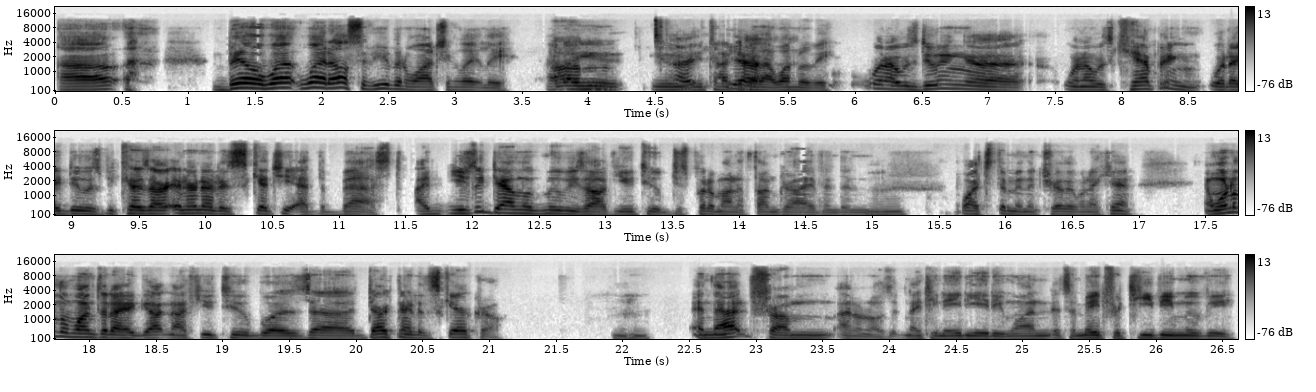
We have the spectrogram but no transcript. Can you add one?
Uh Bill, what what else have you been watching lately? I know Um, you you, I- you talked yeah. about that one movie. when I was doing uh when I was camping, what I do is because our internet is sketchy at the best, I usually download movies off YouTube, just put them on a thumb drive and then Mhm. Watch them in the trailer when I can. And one of the ones that I had gotten off YouTube was uh Dark Night of the Scarecrow. Mhm. And that from I don't know, is it 1980, 81? It's a made for TV movie.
